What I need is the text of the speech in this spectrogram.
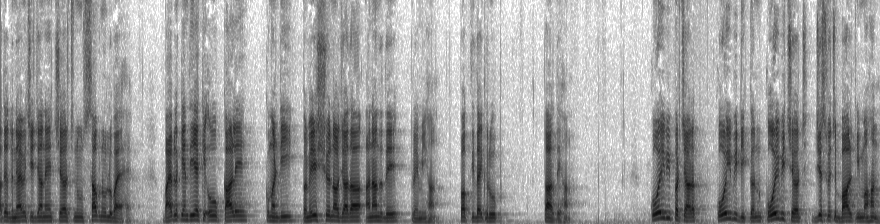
ਅਤੇ ਦੁਨਿਆਵੀ ਚੀਜ਼ਾਂ ਨੇ ਚਰਚ ਨੂੰ ਸਭ ਨੂੰ ਲੁਭਾਇਆ ਹੈ। ਬਾਈਬਲ ਕਹਿੰਦੀ ਹੈ ਕਿ ਉਹ ਕਾਲੇ ਕਮੰਡੀ ਪਰਮੇਸ਼ਵਰ ਨਾਲ ਜ਼ਿਆਦਾ ਆਨੰਦ ਦੇ ਪ੍ਰੇਮੀ ਹਨ। ਭਗਤੀ ਦਾ ਇੱਕ ਰੂਪ ਧਾਰਦੇ ਹਨ। ਕੋਈ ਵੀ ਪ੍ਰਚਾਰਕ, ਕੋਈ ਵੀ ਡੀਕਨ, ਕੋਈ ਵੀ ਚਰਚ ਜਿਸ ਵਿੱਚ ਬਾਲ ਟੀਮਾਂ ਹਨ,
